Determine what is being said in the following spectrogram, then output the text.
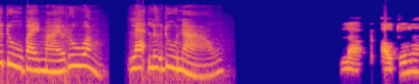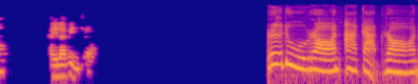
ฤดูใบไม้ร่วง และฤดูหนาว la autunno kaj la vintro ฤดูร้อนอากาศร้อน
